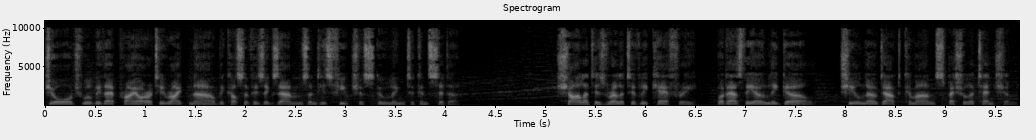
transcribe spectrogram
George will be their priority right now because of his exams and his future schooling to consider. Charlotte is relatively carefree, but as the only girl, she'll no doubt command special attention.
